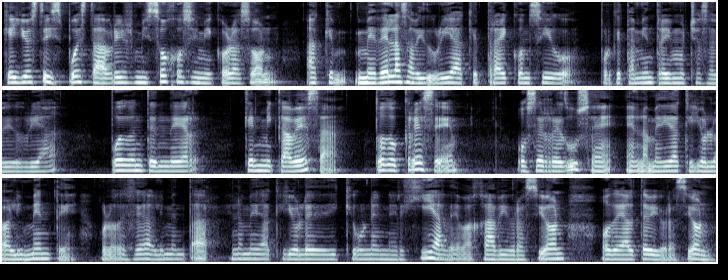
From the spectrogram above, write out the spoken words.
que yo esté dispuesta a abrir mis ojos y mi corazón a que me dé la sabiduría que trae consigo, porque también trae mucha sabiduría, puedo entender que en mi cabeza todo crece o se reduce en la medida que yo lo alimente o lo deje de alimentar, en la medida que yo le dedique una energía de baja vibración o de alta vibración.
